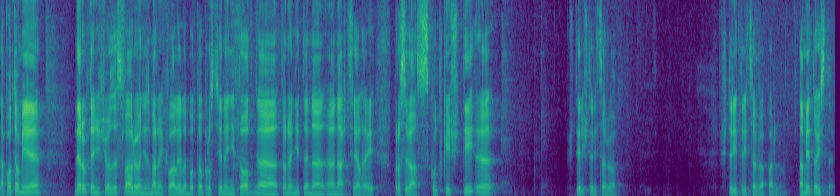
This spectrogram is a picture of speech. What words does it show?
A potom je, nerobte ničeho ze sváru ani z marné chvály, lebo to prostě není to, eh, to není ten eh, náš cíl, hej. Prosím vás, skutky 4.42. 4.32, pardon. Tam je to jisté.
